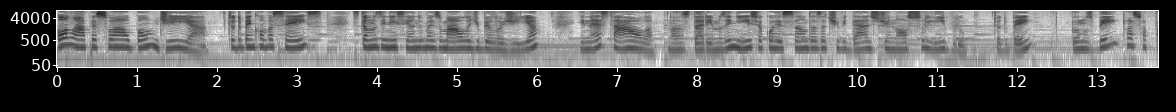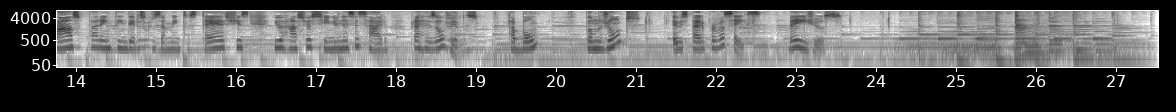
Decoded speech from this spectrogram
Olá, pessoal, bom dia! Tudo bem com vocês? Estamos iniciando mais uma aula de biologia e nesta aula nós daremos início à correção das atividades de nosso livro, tudo bem? Vamos bem passo a passo para entender os cruzamentos testes e o raciocínio necessário para resolvê-los, tá bom? Vamos juntos? Eu espero por vocês. Beijos!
